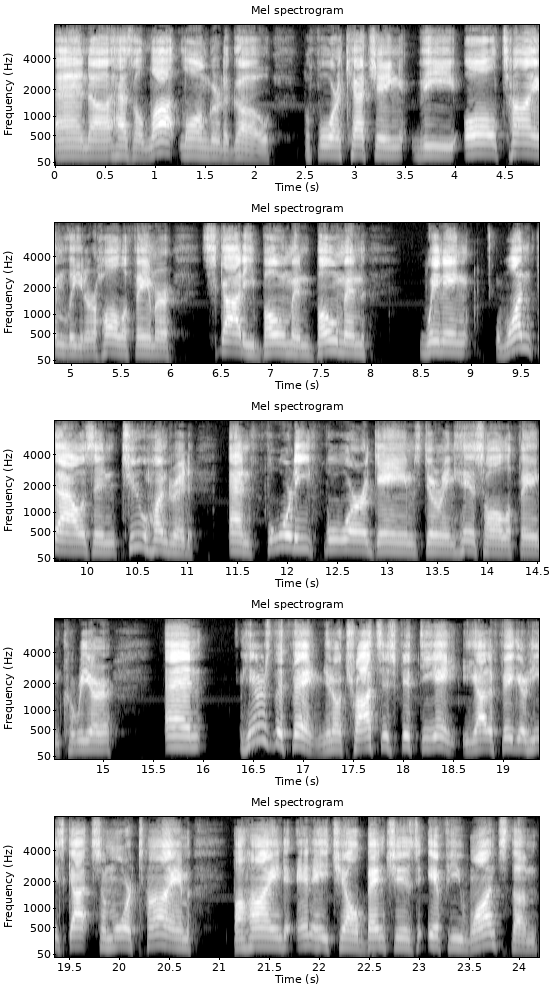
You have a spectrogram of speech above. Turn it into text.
and uh, has a lot longer to go before catching the all time leader, Hall of Famer Scotty Bowman. Bowman winning 1,244 games during his Hall of Fame career. And here's the thing you know, Trotz is 58. You got to figure he's got some more time behind NHL benches if he wants them.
